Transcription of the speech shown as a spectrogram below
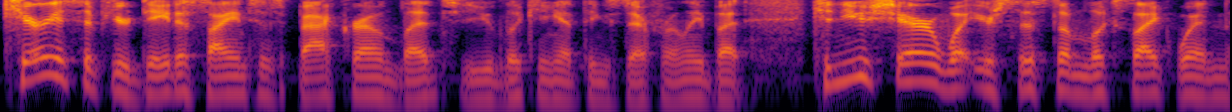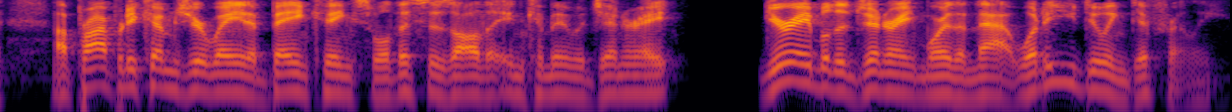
curious if your data scientist background led to you looking at things differently, but can you share what your system looks like when a property comes your way and a bank thinks, well, this is all the income it would generate? You're able to generate more than that. What are you doing differently?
